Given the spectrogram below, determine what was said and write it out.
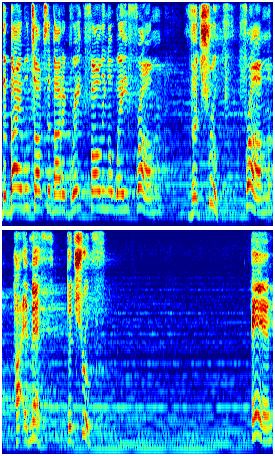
The Bible talks about a great falling away from the truth from Ha'emeth, the truth, and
